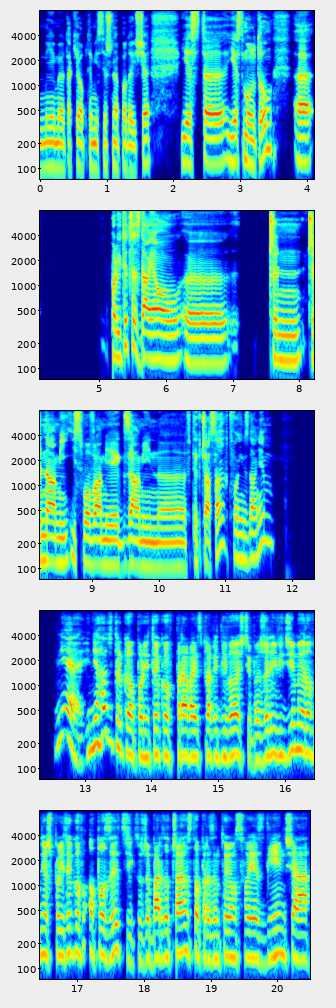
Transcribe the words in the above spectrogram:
miejmy takie optymistyczne podejście, jest, jest multum. Politycy zdają czyn, czynami i słowami egzamin w tych czasach, twoim zdaniem? Nie, i nie chodzi tylko o polityków Prawa i Sprawiedliwości, bo jeżeli widzimy również polityków opozycji, którzy bardzo często prezentują swoje zdjęcia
